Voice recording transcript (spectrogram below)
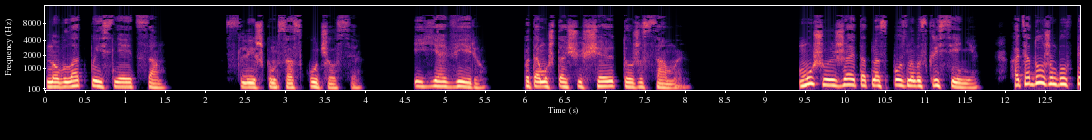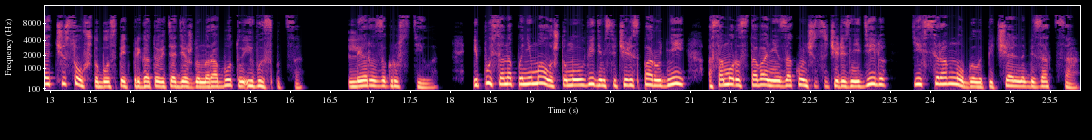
но Влад поясняет сам. Слишком соскучился. И я верю, потому что ощущаю то же самое. Муж уезжает от нас поздно воскресенье, хотя должен был в пять часов, чтобы успеть приготовить одежду на работу и выспаться. Лера загрустила. И пусть она понимала, что мы увидимся через пару дней, а само расставание закончится через неделю, ей все равно было печально без отца.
